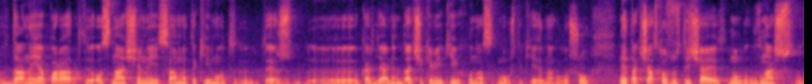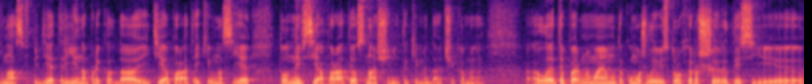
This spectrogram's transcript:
В даний апарат оснащений саме таким от е, теж е, кардіальним датчиком, яких у нас знову ж таки я наголошу, не так часто зустрічають ну, в, наш, в нас в педіатрії, наприклад, да, і ті апарати, які у нас є, то не всі апарати оснащені такими датчиками. Але тепер ми маємо таку можливість трохи розширитись і е,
